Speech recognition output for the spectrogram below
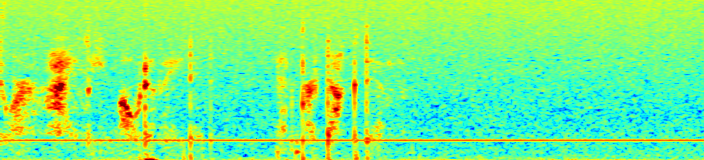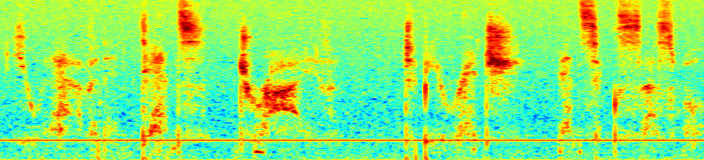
You are highly motivated and productive. You have an intense drive to be rich and successful.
